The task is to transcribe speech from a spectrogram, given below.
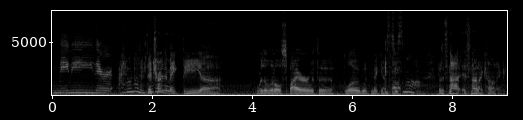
Maybe they're. I don't know. There's. They're nothing, trying to make the uh, where the little spire with the globe with Mickey on It's top, It's too small. but it's not. It's not iconic,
